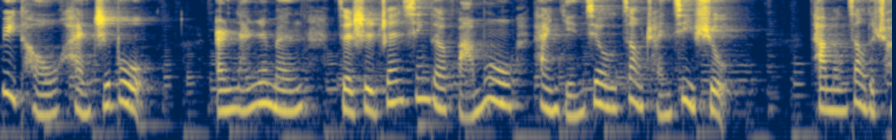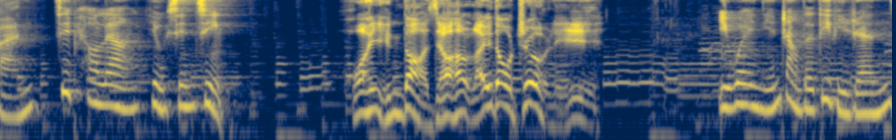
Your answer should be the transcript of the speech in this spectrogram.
芋头和织布，而男人们则是专心的伐木和研究造船技术。他们造的船既漂亮又先进。欢迎大家来到这里。一位年长的地底人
